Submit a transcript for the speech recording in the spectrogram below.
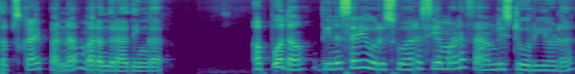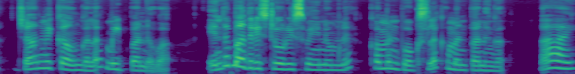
சப்ஸ்கிரைப் பண்ண மறந்துடாதீங்க. அப்போதான் தினசரி ஒரு சுவாரஸ்யமான ஃபேமிலி ஸ்டோரியோட ஜான்விகா உங்களை மீட் பண்ணுவா. எந்த மாதிரி ஸ்டோரிஸ் வேணும்னு கமெண்ட் பாக்ஸில் கமெண்ட் பண்ணுங்கள் பாய்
